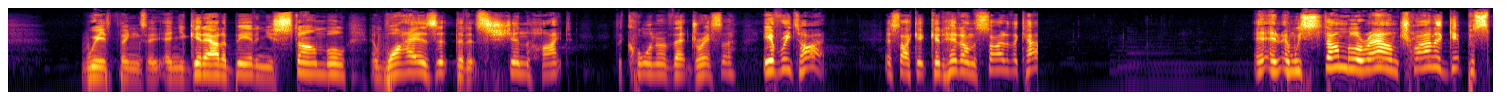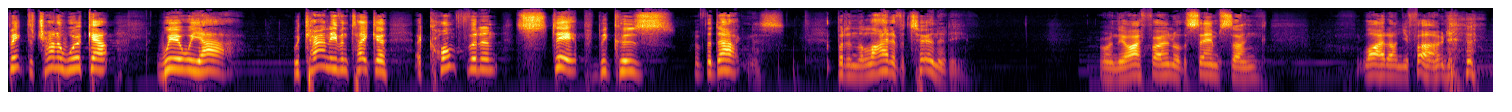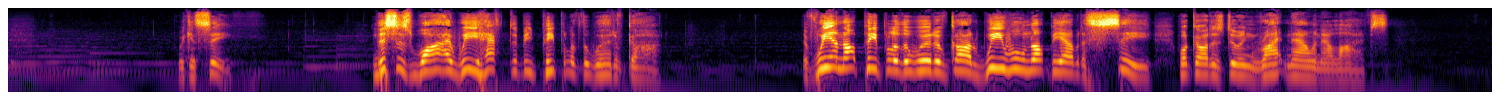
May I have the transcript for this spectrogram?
where things and you get out of bed and you stumble and why is it that it's shin height the corner of that dresser? Every time. It's like it could hit on the side of the car and, and, we stumble around trying to get perspective trying to work out where we are we can't even take a, a confident step because of the darkness but in the light of eternity or in the iphone or the samsung light on your phone we can see. This is why we have to be people of the Word of God. If we are not people of the Word of God, we will not be able to see what God is doing right now in our lives.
